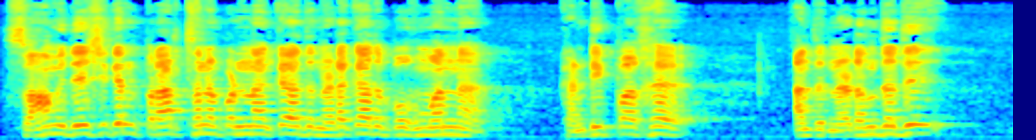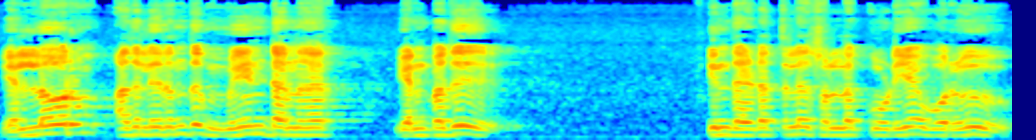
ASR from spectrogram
சுவாமி தேசிகன் பிரார்த்தனை பண்ணாக்க அது நடக்காது போகுமான்னு கண்டிப்பாக அது நடந்தது. எல்லோரும் அதிலிருந்து மீண்டனர் என்பது இந்த இடத்துல சொல்லக்கூடிய ஒரு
